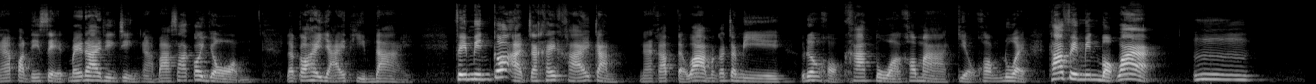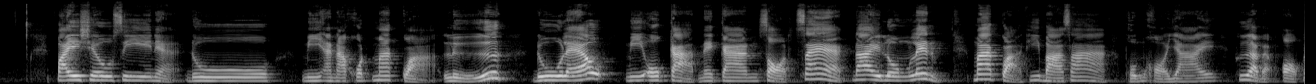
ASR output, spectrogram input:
นะปฏิเสธไม่ได้จริงๆอะบาซ่าก็ยอม แล้วก็ให้ย้ายทีมได้เฟมินก็อาจจะคล้ายๆกันนะครับแต่ว่ามันก็จะมีเรื่องของค่าตัวเข้ามาเกี่ยวข้องด้วย ถ้าเฟมินบอกว่าอืมไปเชลซีเนี่ยดูมีอนาคตมากกว่า หรือดูแล้วมีโอกาสในการสอดแทรกได้ลงเล่นมากกว่าที่บาซ่า ผมขอย้ายเพื่อแบบออกไป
